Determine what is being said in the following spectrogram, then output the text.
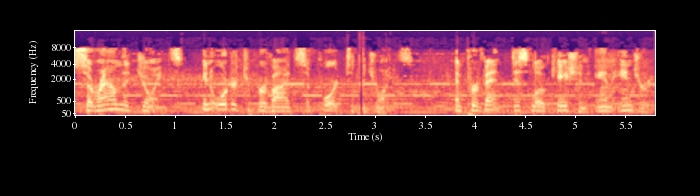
surround the joints in order to provide support to the joints and prevent dislocation and injury.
